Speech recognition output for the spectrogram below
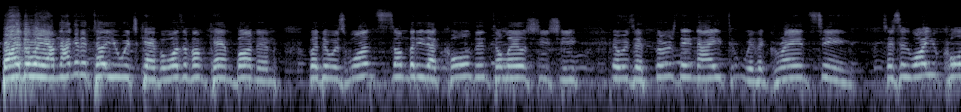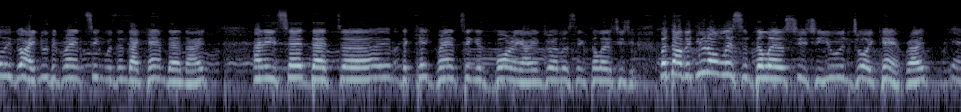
By the way, I'm not going to tell you which camp. It wasn't from Camp Bunim, but there was once somebody that called into Leil Shishi. It was a Thursday night with a grand sing. So I said, "Why are you calling?" I knew the grand sing was in that camp that night, and he said that uh, the ca- grand sing is boring. I enjoy listening to Leil Shishi. But David, you don't listen to Leil Shishi. You enjoy camp, right? Yeah.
